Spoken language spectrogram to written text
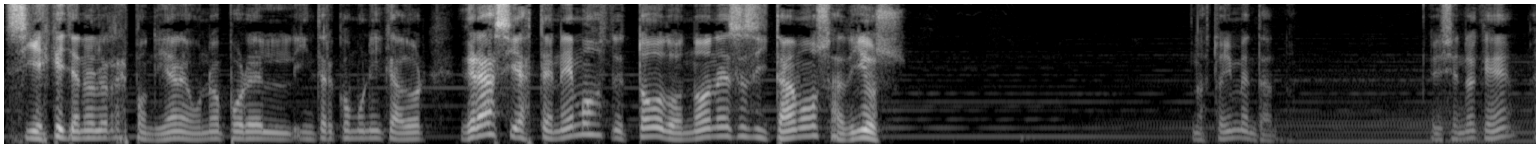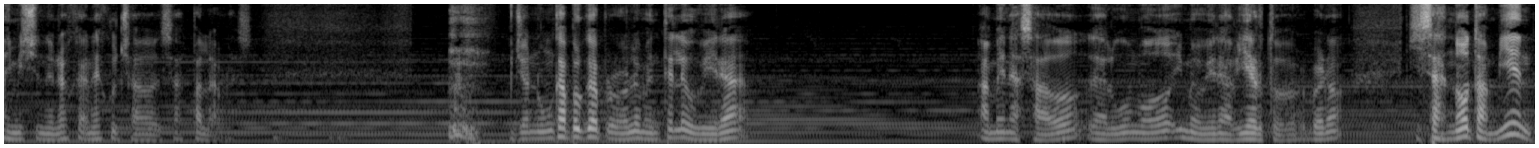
Si es que ya no le respondían a uno por el intercomunicador, gracias, tenemos de todo, no necesitamos a Dios. No estoy inventando. Estoy diciendo que hay misioneros que han escuchado esas palabras. Yo nunca, porque probablemente le hubiera amenazado de algún modo y me hubiera abierto, pero quizás no también.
